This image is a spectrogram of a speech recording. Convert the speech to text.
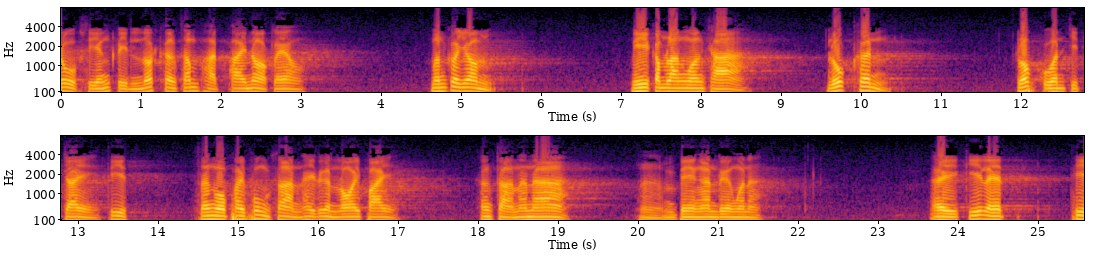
รูปเสียงกลิ่นรสเครื่องสัมผัสภายนอกแล้ว มันก็ย่อม มีกำลังวังชา ลุกขึ้น รบกวนจิตใจที่สงบให้พุ่งซ่านให้เลื่อนลอยไป ต่างๆนานาอ่า มันเป็นงานเรื่องวะนะไอ้กิเลสที่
